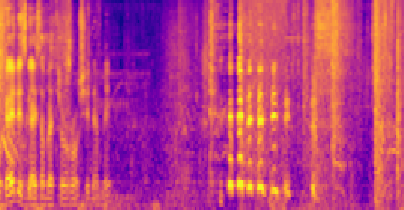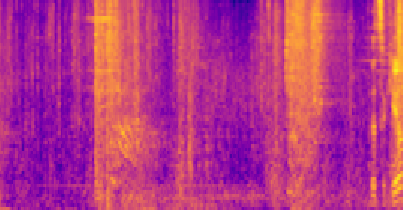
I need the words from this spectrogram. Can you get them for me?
Okay, this guy's a better Orochi than me. That's a kill?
